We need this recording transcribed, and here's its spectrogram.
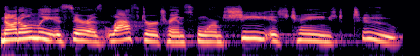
Not only is Sarah's laughter transformed, she is changed too.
